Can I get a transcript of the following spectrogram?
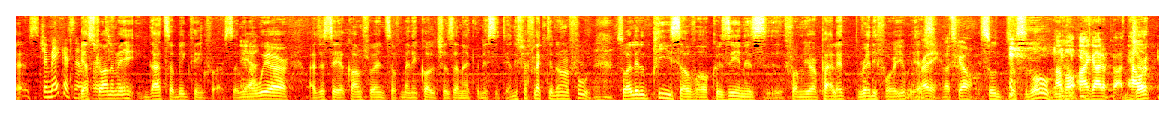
Yes. Jamaica's known for its Gastronomy, food. that's a big thing for us. And, you Yeah. know, we are, as I say, a confluence of many cultures and ethnicity, and it's reflected in our food. Mm-hmm. So a little piece of our cuisine is uh, from your palate, ready for you. Yes. Ready? Let's go. So just go. I'm all, I got a pa- palate. jerk.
